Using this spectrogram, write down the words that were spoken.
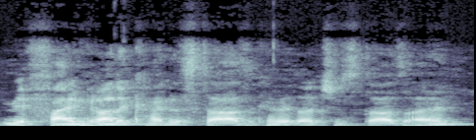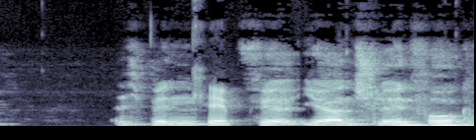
mir fallen gerade keine Stars, keine deutschen Stars ein. Ich bin Okay. für Jörn Schlönvogt,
